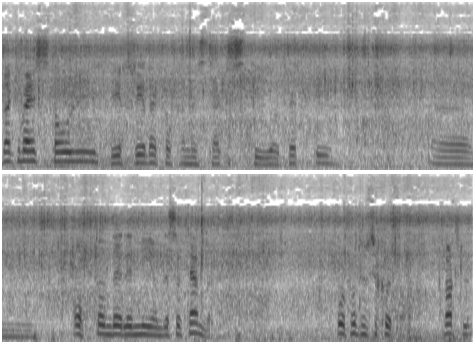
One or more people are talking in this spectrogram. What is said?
Blackebergs torg. Det är fredag, klockan är strax 10.30. Um, 8 eller 9 september. År 2017. Klart slut.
